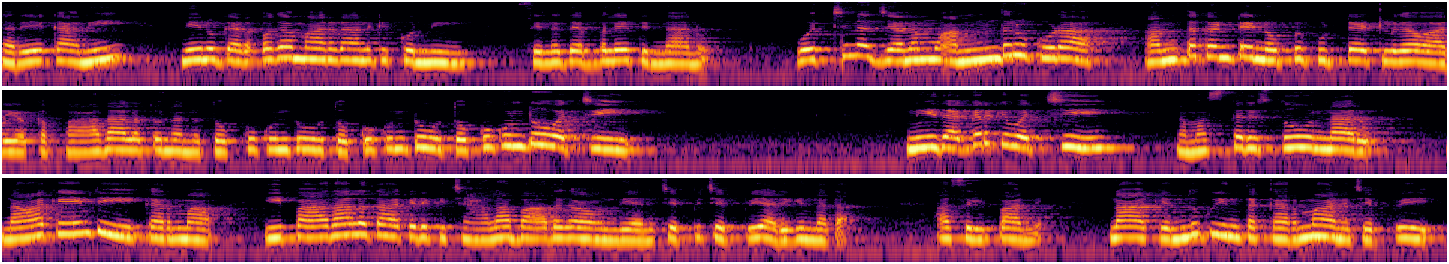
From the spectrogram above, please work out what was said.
సరే కానీ నేను గడపగా మారడానికి కొన్ని శిల దెబ్బలే తిన్నాను. వచ్చిన జనం అందరూ కూడా అంతకంటే నొప్పి పుట్టేట్లుగా వారి యొక్క పాదాలతో నన్ను తొక్కుకుంటూ తొక్కుకుంటూ తొక్కుకుంటూ వచ్చి నీ దగ్గరికి వచ్చి నమస్కరిస్తూ ఉన్నారు. నాకేంటి ఈ కర్మ? ఈ పాదాల తాకిడికి చాలా బాధగా ఉంది అని చెప్పి చెప్పి అడిగిందట ఆ శిల్పాన్ని. నాకెందుకు ఇంత కర్మ అని చెప్పి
